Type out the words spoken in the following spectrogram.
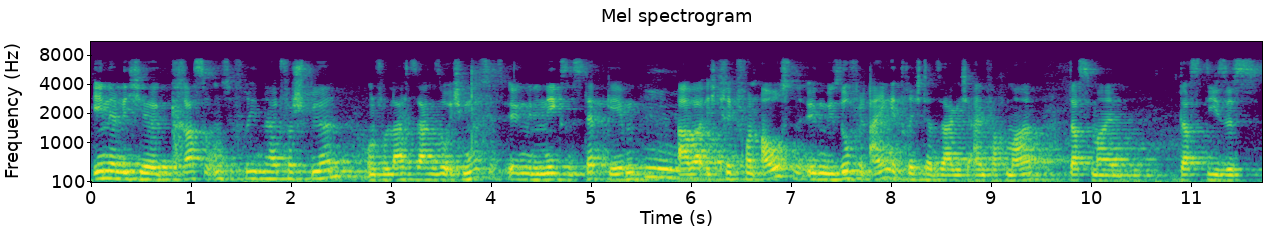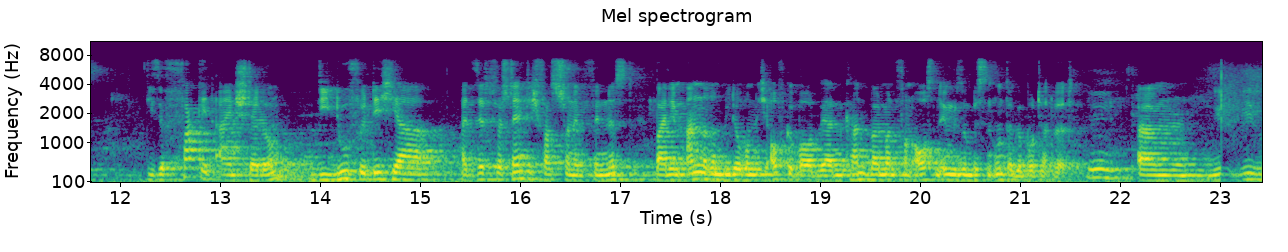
innerliche krasse Unzufriedenheit verspüren und vielleicht sagen so, ich muss jetzt irgendwie den nächsten Step geben, mhm. aber ich kriege von außen irgendwie so viel eingetrichtert, sage ich einfach mal, dass mein, dass dieses diese Fuck it-Einstellung, die du für dich ja als selbstverständlich fast schon empfindest, bei dem anderen wiederum nicht aufgebaut werden kann, weil man von außen irgendwie so ein bisschen untergebuttert wird. Mhm. Ähm, wie, wie,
